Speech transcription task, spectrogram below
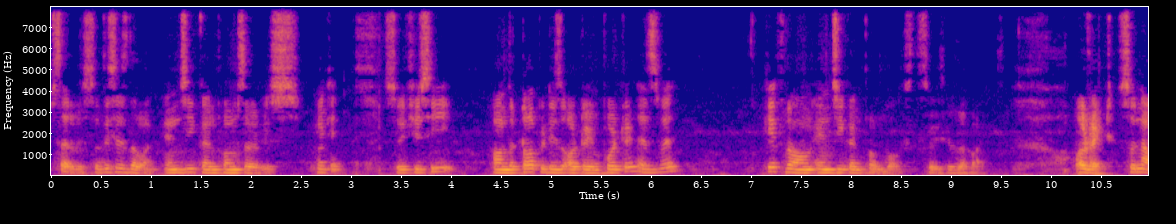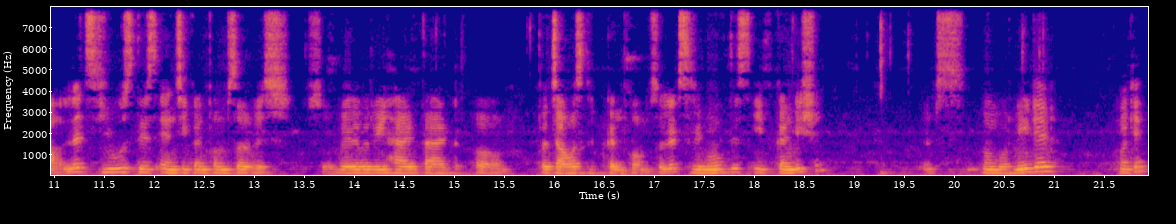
service. So this is the one ng confirm service. Okay. So if you see on the top it is auto imported as well. Okay from ng confirm box. So this is the part. All right. So now let's use this ng confirm service. So wherever we had that uh, the javascript confirm. So let's remove this if condition it's no more needed. Okay?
